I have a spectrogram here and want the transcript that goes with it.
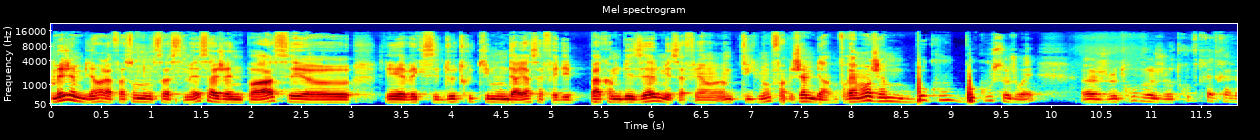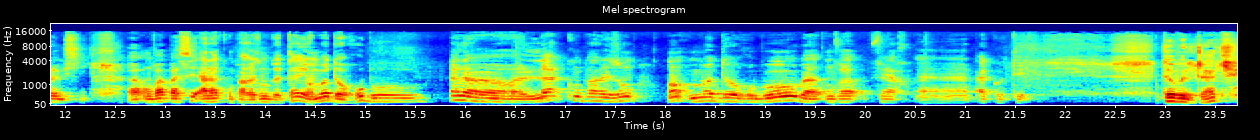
Mais j'aime bien la façon dont ça se met, ça gêne pas. C'est euh, et avec ces deux trucs qui montent derrière, ça fait des pas comme des ailes, mais ça fait un, petit Enfin, j'aime bien. Vraiment, j'aime beaucoup, beaucoup ce jouet. Euh, je le trouve, je le trouve très très réussi. Euh, on va passer à la comparaison de taille en mode robot. Alors, la comparaison en mode robot, bah, on va faire à côté de Wheeljack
